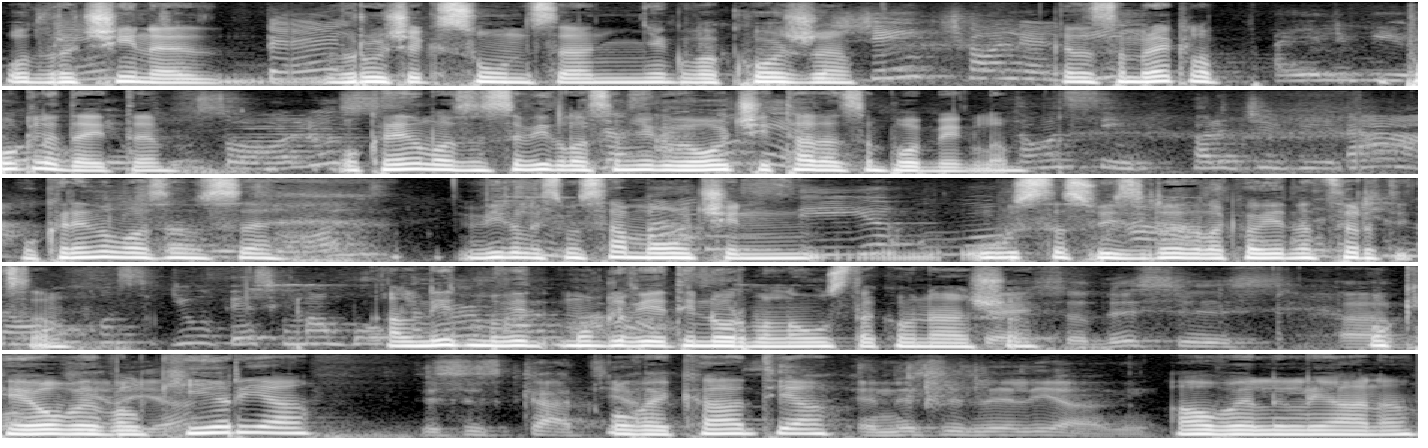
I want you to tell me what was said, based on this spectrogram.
od vrućine, vrućeg sunca, njegova koža. Kada sam rekla, pogledajte, okrenula sam se, vidjela sam njegove oči i tada sam pobjegla. Okrenula sam se, vidjeli smo samo oči, usta su izgledala kao jedna crtica. Ali nismo mogli vidjeti normalna usta kao naša. Ok, ovo je Valkirija, ovo je Katja, a ovo je Lilijana.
